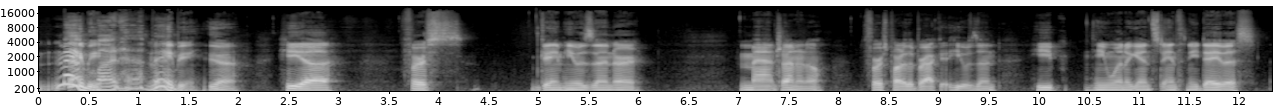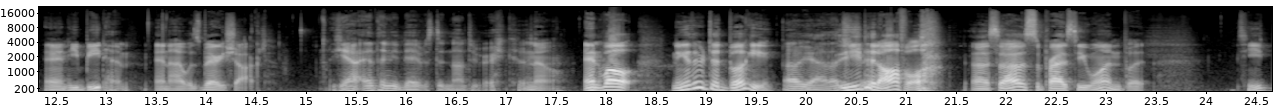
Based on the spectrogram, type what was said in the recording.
Maybe. might happen. Maybe. Yeah. He uh first game he was in or match, I don't know. First part of the bracket he was in. He he went against Anthony Davis and he beat him and I was very shocked. Yeah, Anthony Davis did not do very good. No. And well, neither did Boogie. Oh yeah, that's he true. did awful. Uh, so I was surprised he won, but he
